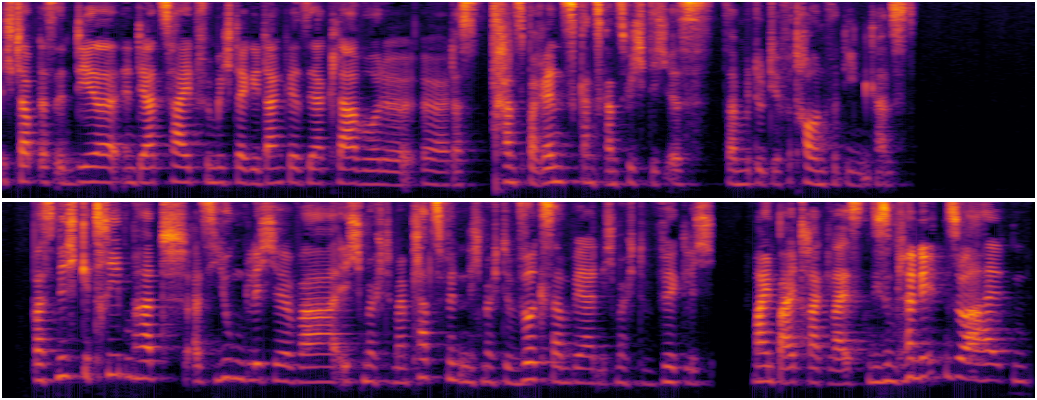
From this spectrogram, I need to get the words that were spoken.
ich glaube, dass in der, in der Zeit für mich der Gedanke sehr klar wurde, äh, dass Transparenz ganz, ganz wichtig ist, damit du dir Vertrauen verdienen kannst. Was mich getrieben hat als Jugendliche war, ich möchte meinen Platz finden, ich möchte wirksam werden, ich möchte wirklich meinen Beitrag leisten, diesen Planeten zu erhalten.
